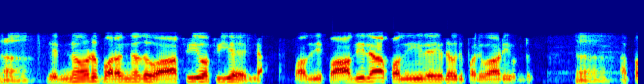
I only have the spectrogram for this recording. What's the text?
ആ. എന്നോട് പറഞ്ഞത് വാഫി വഫിയല്ല ഫതി ഫാദില ഫലീലയുടെ ഒരു പരിപാടിയുണ്ട്. ഉണ്ട് അപ്പൊ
